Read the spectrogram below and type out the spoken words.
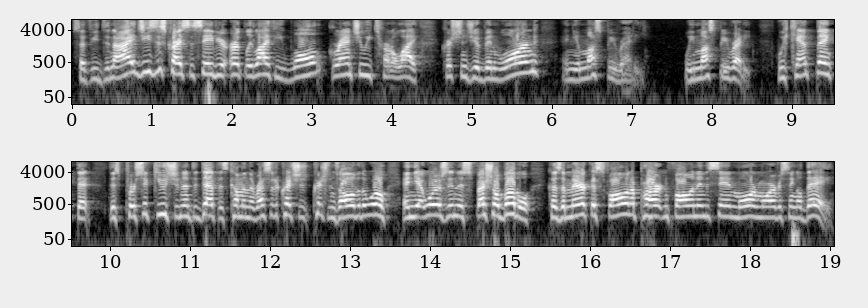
So if you deny Jesus Christ to save your earthly life, he won't grant you eternal life. Christians, you've been warned and you must be ready. We must be ready. We can't think that this persecution unto death is coming the rest of the Christians all over the world, and yet we're in this special bubble because America's falling apart and falling into sin more and more every single day.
